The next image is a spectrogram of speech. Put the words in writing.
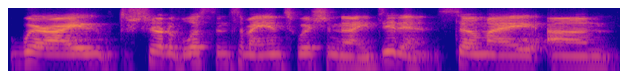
where I should have listened to my intuition and I didn't. So my um,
